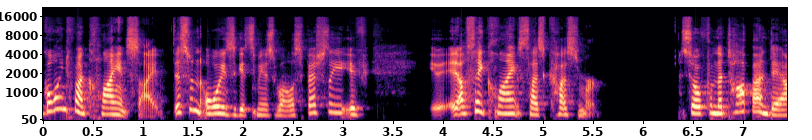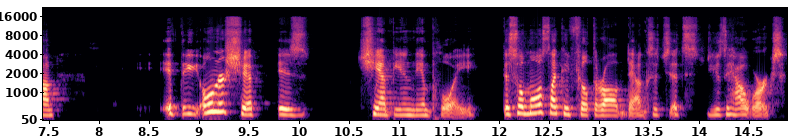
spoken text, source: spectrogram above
going to my client side, this one always gets me as well, especially if I'll say client slash customer. So from the top on down, if the ownership is championing the employee, this will most likely filter all down because it's, it's, usually how it works.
